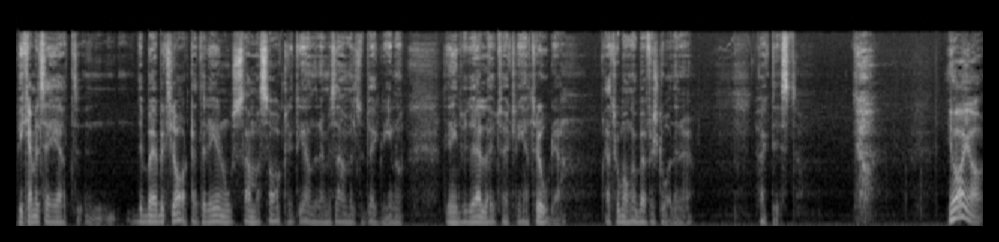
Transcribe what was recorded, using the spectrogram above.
Vi kan väl säga att mm, det börjar bli klart att det är nog samma sak lite grann det där med samhällsutvecklingen och den individuella utvecklingen. Jag tror det. Jag tror många börjar förstå det nu, faktiskt. Ja, ja, ja.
